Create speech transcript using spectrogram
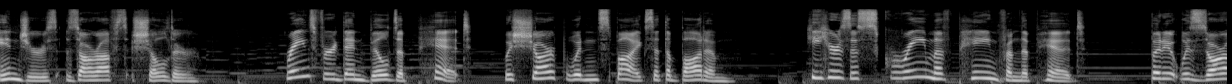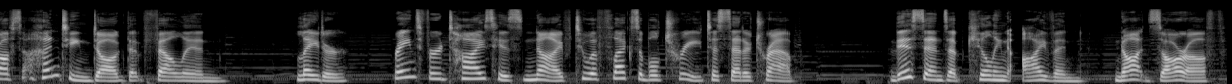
injures Zaroff's shoulder. Rainsford then builds a pit with sharp wooden spikes at the bottom. He hears a scream of pain from the pit, but it was Zaroff's hunting dog that fell in. Later, Rainsford ties his knife to a flexible tree to set a trap. This ends up killing Ivan, not Zaroff.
